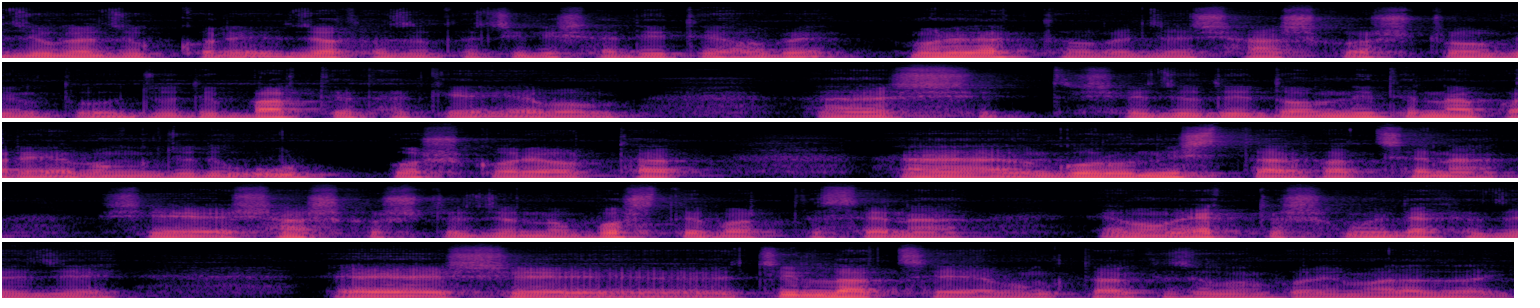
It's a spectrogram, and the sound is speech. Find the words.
যোগাযোগ করে যথাযথ চিকিৎসা দিতে হবে। মনে রাখতে হবে যে শ্বাসকষ্ট কিন্তু যদি বাড়তে থাকে এবং সে- যদি দম নিতে না পারে এবং যদি উঠবস করে অর্থাৎ গরু নিস্তার পাচ্ছে না, সে শ্বাসকষ্টের জন্য বসতে পারতেছে না এবং একটা সময় দেখা যায় যে সে চিল্লাচ্ছে এবং তার কিছুক্ষণ পরে মারা যায়।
